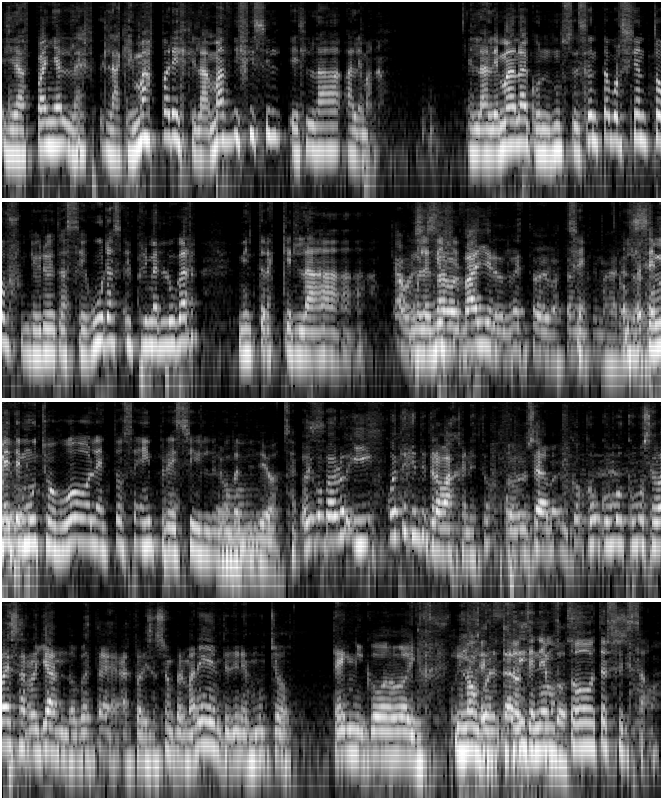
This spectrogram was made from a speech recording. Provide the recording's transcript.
Y la España, la, la que más pareja, la más difícil, es la alemana. En la alemana, con un 60%, uf, yo creo que te aseguras el primer lugar, mientras que en la. Claro, como les dije, el Bayern, el resto es sí, bastante más y se mete muchos goles, entonces es impredecible. Es ¿no? Sí. Oye, Juan Pablo, ¿y cuánta gente trabaja en esto? O sea, ¿cómo, cómo- cómo se va desarrollando con esta actualización permanente? ¿Tienes muchos técnicos? No, pues lo tenemos todo tercerizado.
